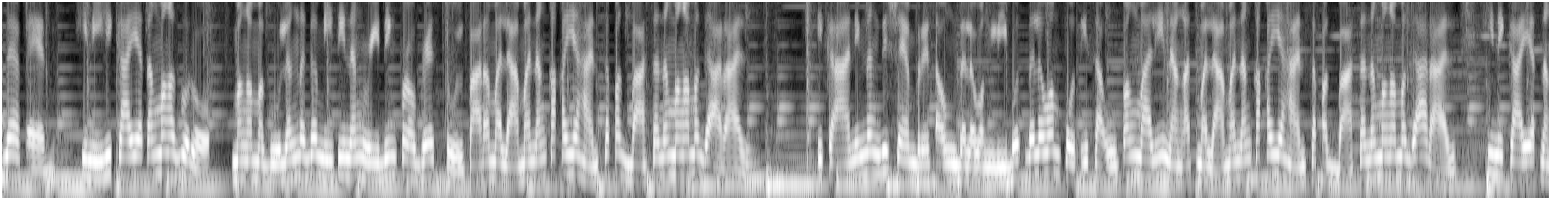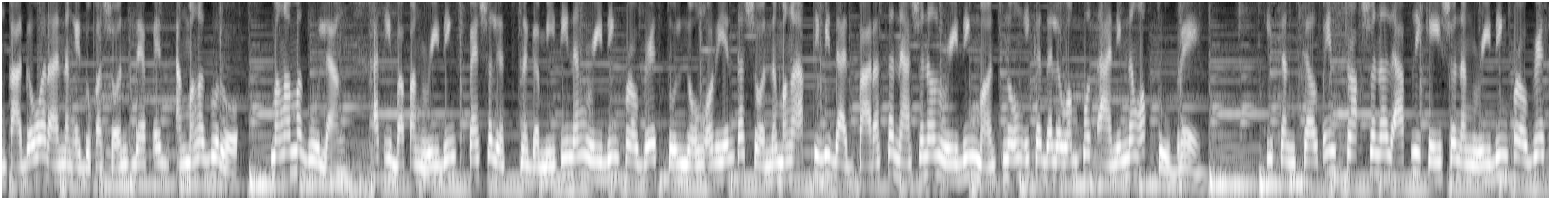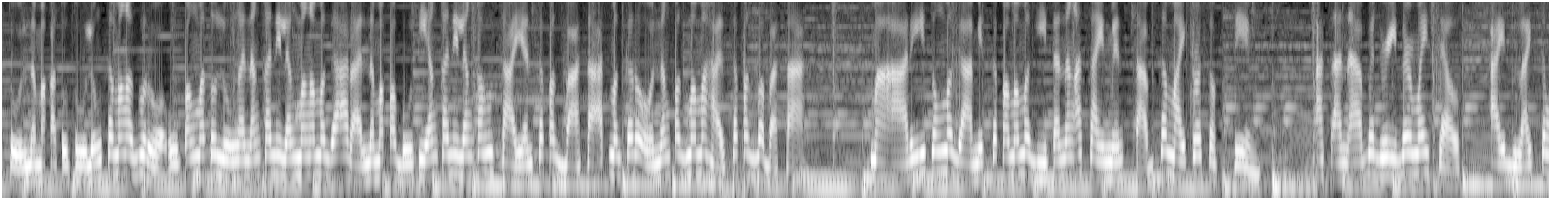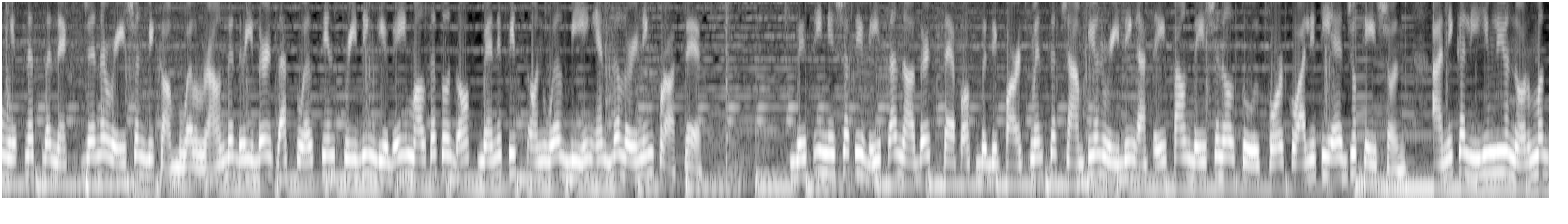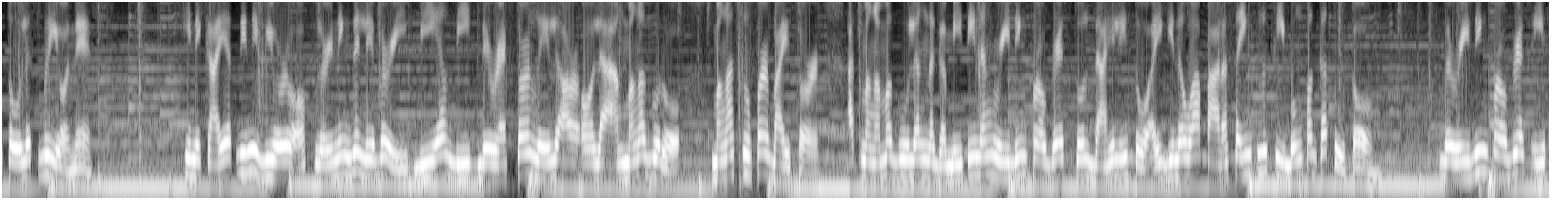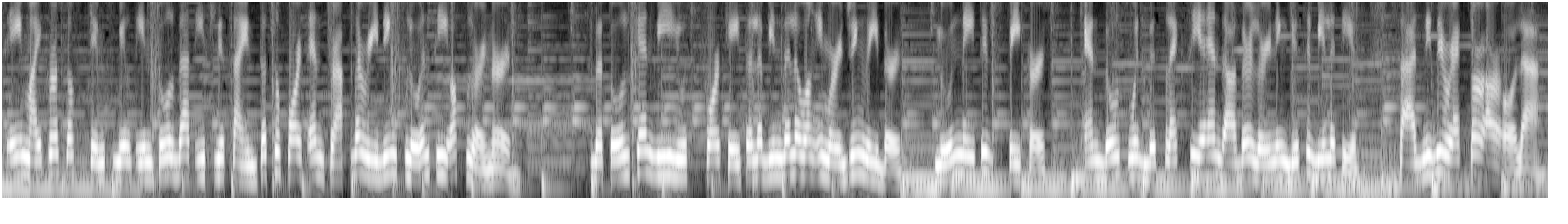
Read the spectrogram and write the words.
DepEd, hinihikayat ang mga guro, mga magulang na gamitin ang Reading Progress Tool para malaman ang kakayahan sa pagbasa ng mga mag-aaral. Ika-6 ng Disyembre taong 2021 upang malinang at malaman ang kakayahan sa pagbasa ng mga mag-aaral, hinikayat ng Kagawaran ng Edukasyon DepEd ang mga guro, mga magulang, at iba pang reading specialists na gamitin ang Reading Progress Tool noong oryentasyon ng mga aktibidad para sa National Reading Month noong ika-26 ng Oktubre. Isang self-instructional application ang Reading Progress Tool na makatutulong sa mga guro upang matulungan ang kanilang mga mag-aaral na mapabuti ang kanilang kahusayan sa pagbasa at magkaroon ng pagmamahal sa pagbabasa. Maaari itong magamit sa pamamagitan ng Assignments tab sa Microsoft Teams. As an avid reader myself, I'd like to witness the next generation become well-rounded readers as well since reading give a multitude of benefits on well-being and the learning process. This initiative is another step of the department to champion reading as a foundational tool for quality education, ani kalihim Leonor Magtoles Briones. Hinikayat din ni Bureau of Learning Delivery, BLD, Director Leila Arola ang mga guro, mga supervisor, at mga magulang na gamitin ang Reading Progress Tool dahil ito ay ginawa para sa inklusibong pagkatuto. The Reading Progress is a Microsoft Teams built-in tool that is designed to support and track the reading fluency of learners. The tool can be used for K-12 emerging readers, non-native speakers, and those with dyslexia and other learning disabilities, saad ni Director Arola.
